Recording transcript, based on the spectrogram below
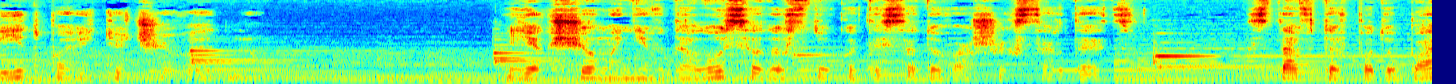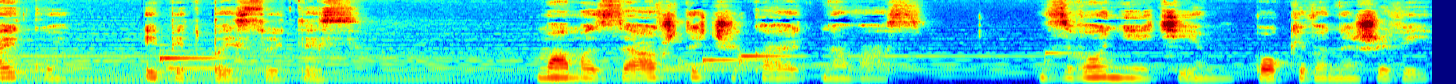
Відповідь очевидна. Якщо мені вдалося достукатися до ваших сердець, ставте вподобайку і підписуйтесь. Мами завжди чекають на вас. Дзвоніть їм, поки вони живі.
